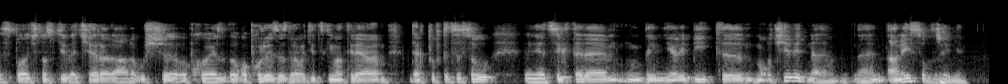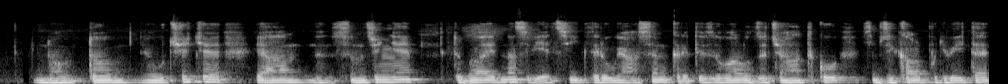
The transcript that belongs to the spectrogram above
společnosti večer a ráno už obchoduje, obchoduje se zdravotnickým materiálem, tak to přece jsou věci, které by měly být hm, očividné ne? a nejsou zřejmě. No to určitě. Já samozřejmě to byla jedna z věcí, kterou já jsem kritizoval od začátku. Jsem říkal, podívejte,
